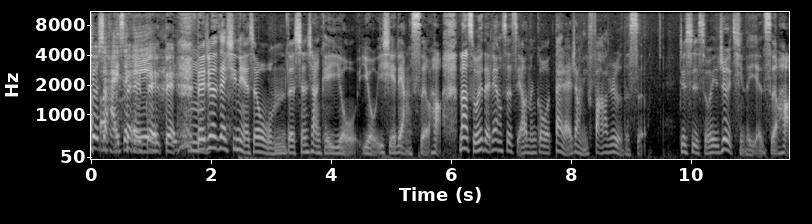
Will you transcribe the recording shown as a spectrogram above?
就是还是黑。对对对，就是在新年的时候，我们的身上可以有有一些亮色哈。那所谓的亮色，只要能够带来让你发热的色，就是所谓热情的颜色哈。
